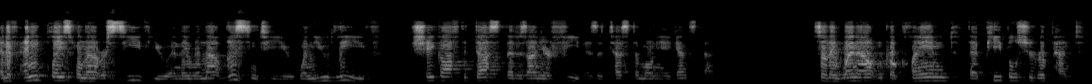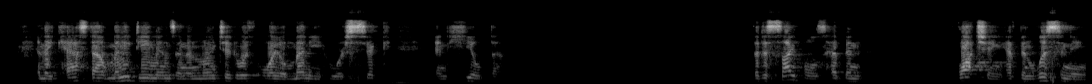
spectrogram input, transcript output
And if any place will not receive you, and they will not listen to you, when you leave, shake off the dust that is on your feet as a testimony against them. So they went out and proclaimed that people should repent, and they cast out many demons and anointed with oil many who were sick and healed them. The disciples have been watching, have been listening,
